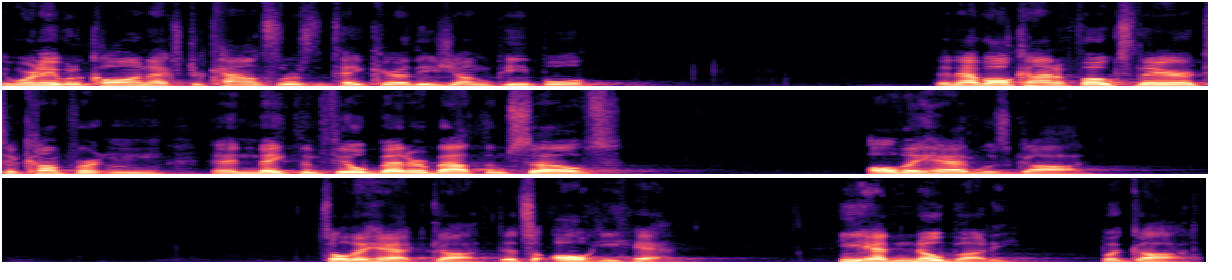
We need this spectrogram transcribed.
They weren't able to call in extra counselors to take care of these young people. They didn't have all kind of folks there to comfort and, and make them feel better about themselves. All they had was God. That's all they had, God. That's all he had. He had nobody but God.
